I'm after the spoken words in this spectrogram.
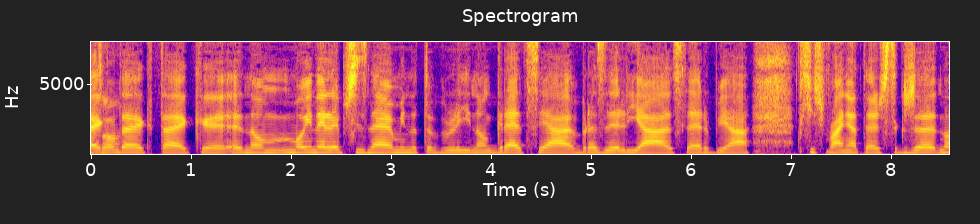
tak, co? tak, tak. E, No, moi najlepsi znajomi no to byli no, Grecja, Brazylia, Serbia, Hiszpania też, także no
